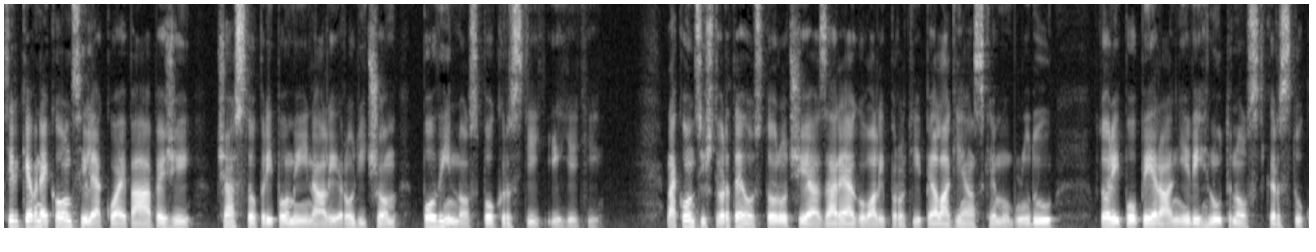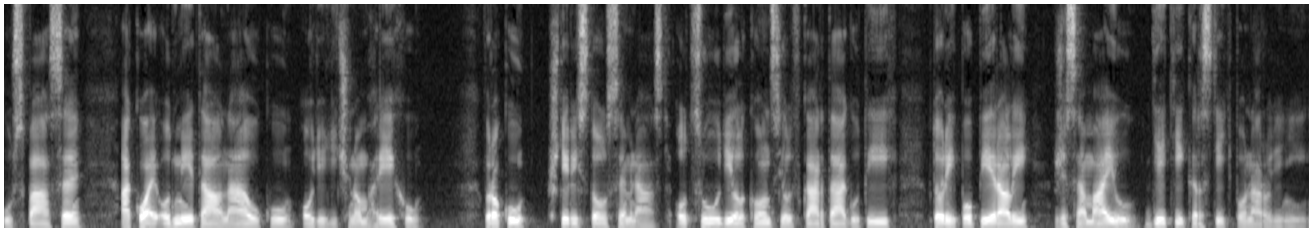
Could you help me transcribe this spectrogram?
Cirkevné koncily, ako aj pápeži, často pripomínali rodičom povinnosť pokrstiť ich deti. Na konci 4. storočia zareagovali proti pelagianskému bludu, ktorý popieral nevyhnutnosť krstu ku spáse ako aj odmietal náuku o dedičnom hriechu. V roku 418 odsúdil koncil v Kartágu tých, ktorí popierali, že sa majú deti krstiť po narodení.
